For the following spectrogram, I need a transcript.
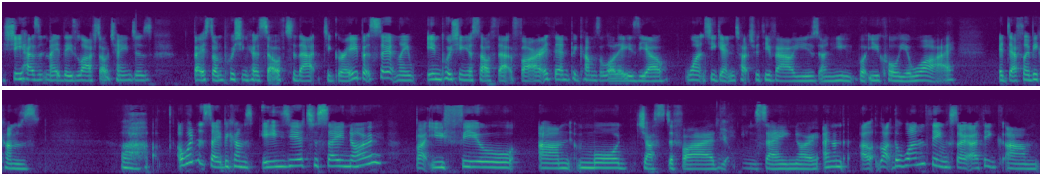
She hasn't made these lifestyle changes based on pushing herself to that degree. But certainly, in pushing yourself that far, it then becomes a lot easier once you get in touch with your values and you what you call your why. It definitely becomes. Uh, I wouldn't say it becomes easier to say no, but you feel um, more justified yeah. in saying no. And uh, like the one thing, so I think um,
